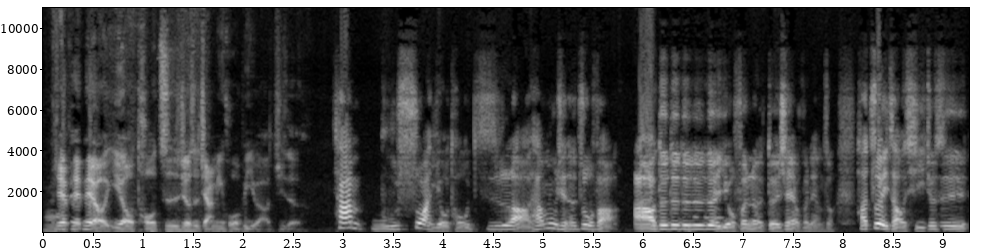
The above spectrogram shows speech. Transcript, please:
我觉得 PayPal 也有投资，就是加密货币吧，我记得。他不算有投资啦，他目前的做法啊，对对对对对，有分了，对，现在有分两种。他最早期就是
